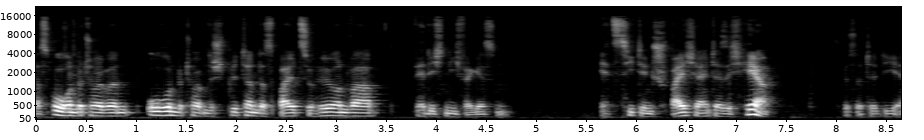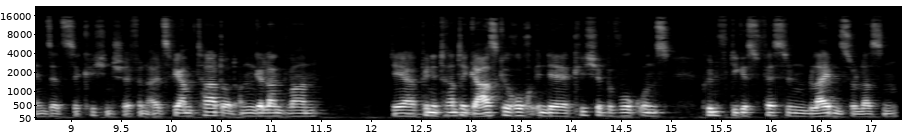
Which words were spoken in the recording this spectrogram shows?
Das ohrenbetäubende Splittern, das bald zu hören war, werde ich nie vergessen. Er zieht den Speicher hinter sich her, flüsterte die entsetzte Küchenchefin, als wir am Tatort angelangt waren. Der penetrante Gasgeruch in der Küche bewog uns, künftiges Fesseln bleiben zu lassen.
